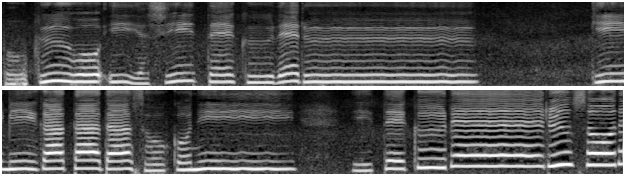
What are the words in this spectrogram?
僕を癒してくれる。君がただそこにいてくれる。それ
